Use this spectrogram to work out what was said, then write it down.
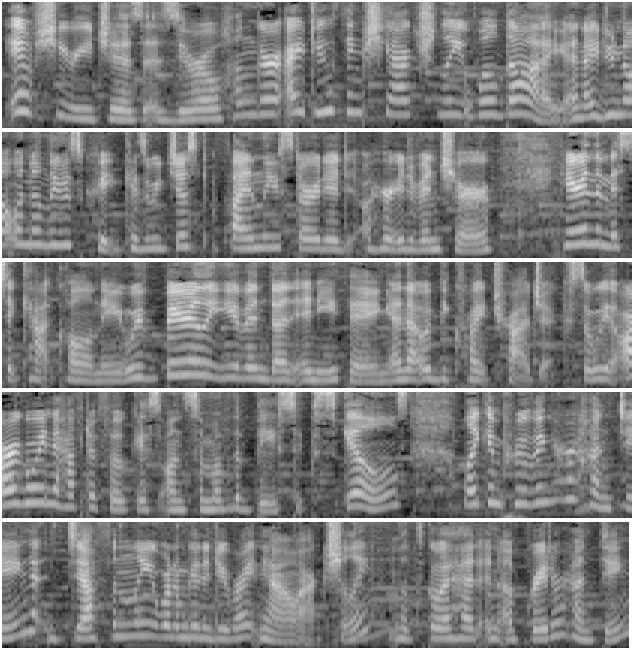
If she reaches zero hunger, I do think she actually will die. And I do not want to lose Creek because we just finally started her adventure. Here in the Mystic Cat Colony, we've barely even done anything, and that would be quite tragic. So we are going to have to focus on some of the basic skills, like improving her hunting. Definitely what I'm going to do right now, actually. Let's go ahead and upgrade her hunting.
